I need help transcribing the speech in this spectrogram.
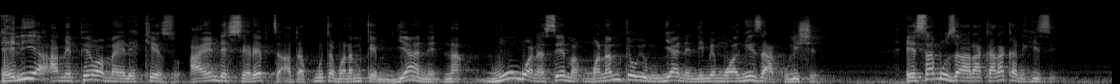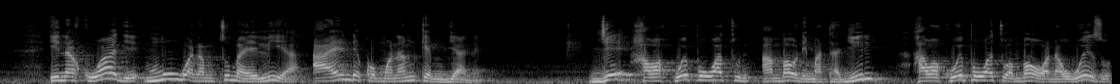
Eliya amepewa maelekezo aende serepta atakuta mwanamke mjane na mungu anasema mwanamke huyu mjane nimemwagiza akulishe. Hesabu za haraka haraka ni hizi. Inakuwaje mungu anamtuma eliya aende kwa mwanamke mjane? Je hawakuwepo watu ambao ni matajiri hawakuwepo watu ambao wana uwezo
